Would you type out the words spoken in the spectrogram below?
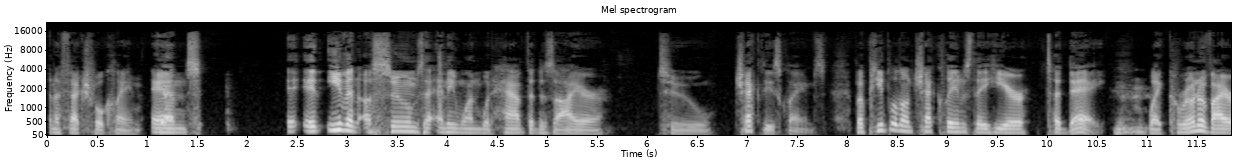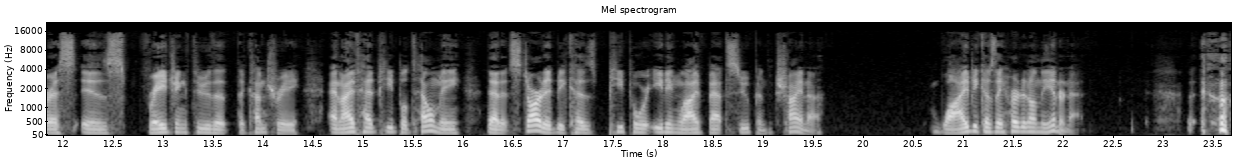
an effectual claim and yeah. it, it even assumes that anyone would have the desire to check these claims. But people don't check claims they hear today. Mm-hmm. Like coronavirus is raging through the, the country, and I've had people tell me that it started because people were eating live bat soup in China. Why? Because they heard it on the internet. that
